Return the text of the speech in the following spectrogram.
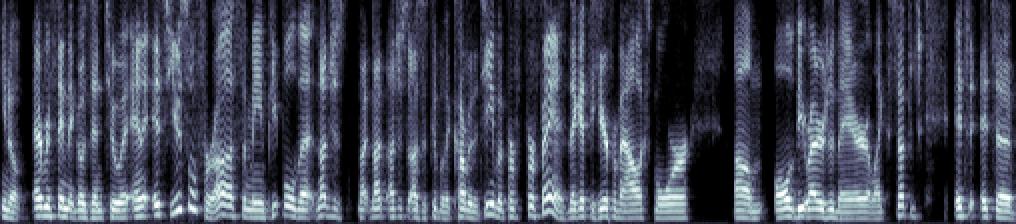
you know everything that goes into it and it's useful for us i mean people that not just not, not just us as people that cover the team but for, for fans they get to hear from alex more um all the beat writers are there like stuff it's it's a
